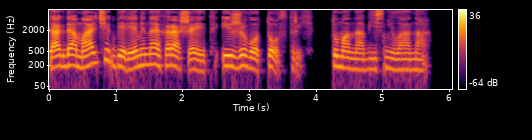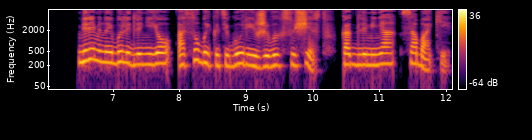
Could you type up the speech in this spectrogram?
Когда мальчик беременная хорошеет и живот острый, туманно объяснила она. Беременные были для нее особой категорией живых существ, как для меня собаки.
